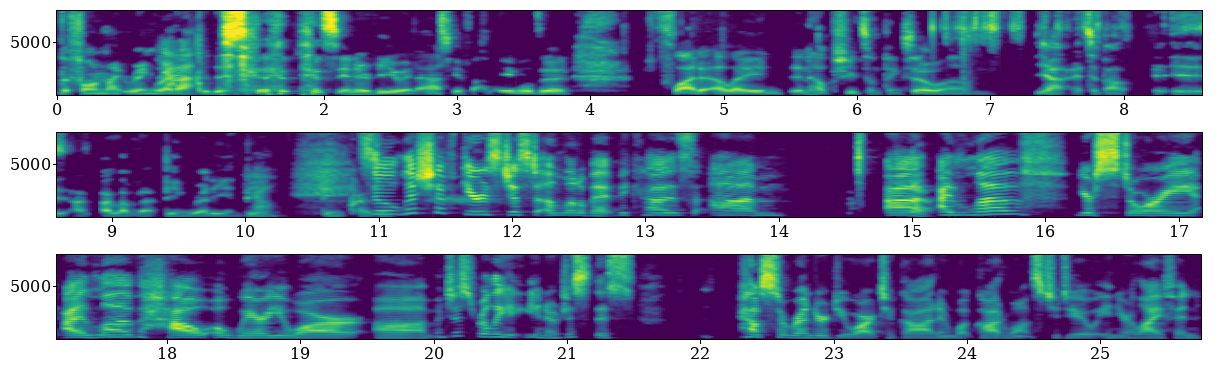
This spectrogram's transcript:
the phone might ring right yeah. after this this interview and ask if I'm able to fly to LA and, and help shoot something. So um, yeah, it's about. It, it, I, I, love that being ready and being yeah. being present. So let's shift gears just a little bit because um, uh, yeah. I love your story. I love how aware you are, um, and just really, you know, just this how surrendered you are to God and what God wants to do in your life. And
